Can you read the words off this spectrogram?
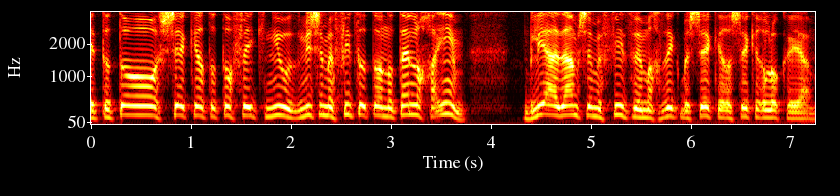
את אותו שקר, את אותו fake news, מי שמפיץ אותו נותן לו חיים. בלי האדם שמפיץ ומחזיק בשקר, השקר לא קיים.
